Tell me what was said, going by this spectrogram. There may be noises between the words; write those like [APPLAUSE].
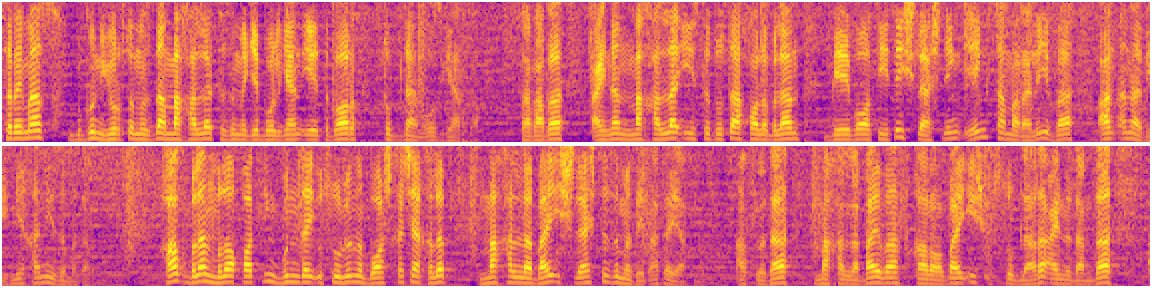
sir emas bugun yurtimizda mahalla tizimiga bo'lgan e'tibor tubdan o'zgardi. Sababi aynan mahalla instituti aholi bilan bevosita ishlashning eng samarali va an'anaviy mexanizmidir. Xalq bilan muloqotning bunday usulini boshqacha qilib mahallabay ishlash tizimi deb atayapmiz. Aslida mahallabay va fuqarobay ish uslublari ayni damda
